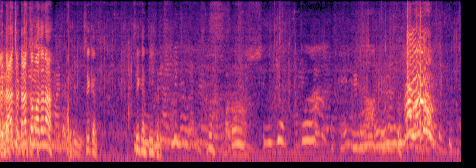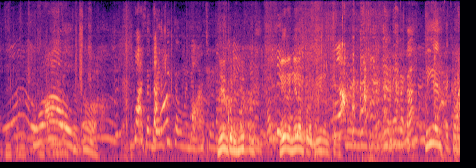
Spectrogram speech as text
ಏ ಟಾಚ್ ಟಾಚ್ ತೊಗೊಂಬ ಅದನ್ನ. ಸಿಕನ್ ಬೆಳಕಿಗೆ ತಗೊಂಬನ್ನಿ ಒಂಚೂರು. ನೀರು ಕೊಡಿ ನೀರು ಕೊಡಿ. ನೀರು ನೀರು ಅನ್ಕೊಡ ನೀರು ಅನ್ಕೊಡ? ನೀರಂತ ಕೊಡಿ.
